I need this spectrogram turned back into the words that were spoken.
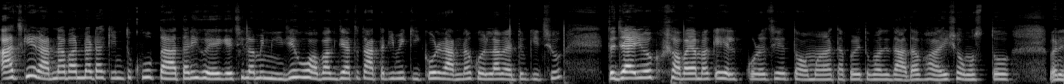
আজকে রান্না বান্নাটা কিন্তু খুব তাড়াতাড়ি হয়ে গেছিল। আমি নিজেও অবাক যে এত তাড়াতাড়ি আমি কী করে রান্না করলাম এত কিছু। তো যাই হোক সবাই আমাকে হেল্প করেছে তমা তারপরে তোমাদের দাদা ভাই সমস্ত মানে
